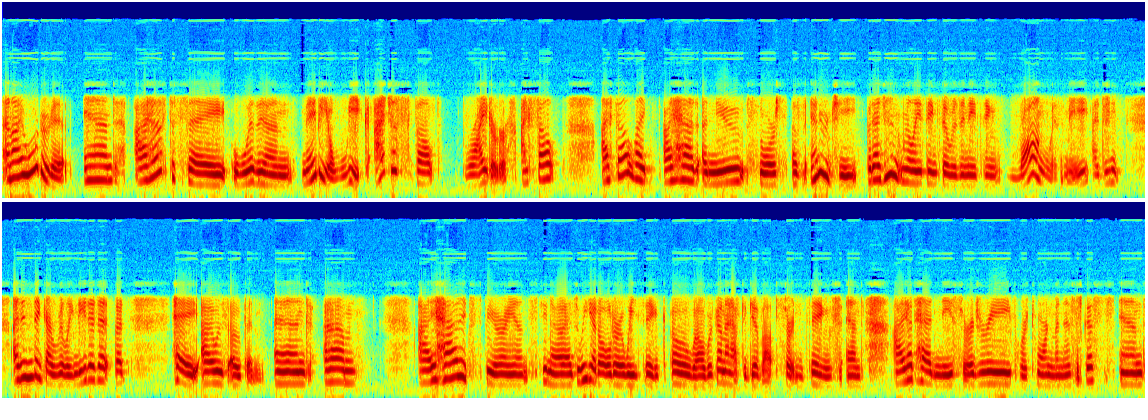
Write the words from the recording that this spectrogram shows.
and I ordered it. And I have to say, within maybe a week, I just felt brighter. I felt I felt like I had a new source of energy, but I didn't really think there was anything wrong with me. I didn't I didn't think I really needed it, but hey, I was open. And um I had experienced, you know, as we get older, we think, oh, well, we're going to have to give up certain things. And I had had knee surgery for torn meniscus, and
